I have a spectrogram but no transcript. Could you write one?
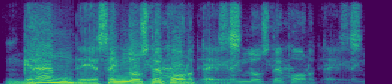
Grandes en los deportes. En los deportes.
